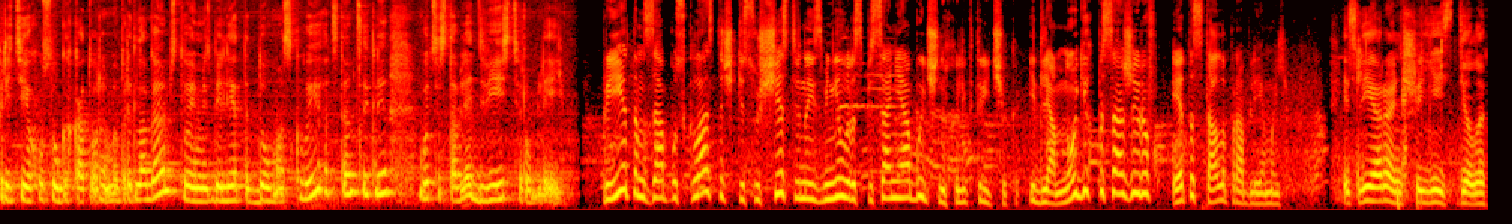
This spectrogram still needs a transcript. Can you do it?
При тех услугах, которые мы предлагаем, стоимость билета до Москвы от станции Клин будет составлять 200 рублей. При этом запуск «Ласточки» существенно изменил расписание обычных электричек. И для многих пассажиров это стало проблемой. Если я раньше ездила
